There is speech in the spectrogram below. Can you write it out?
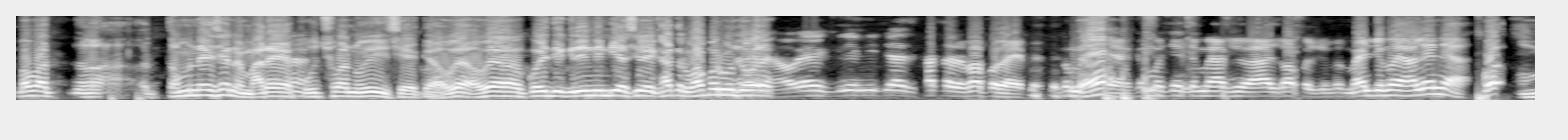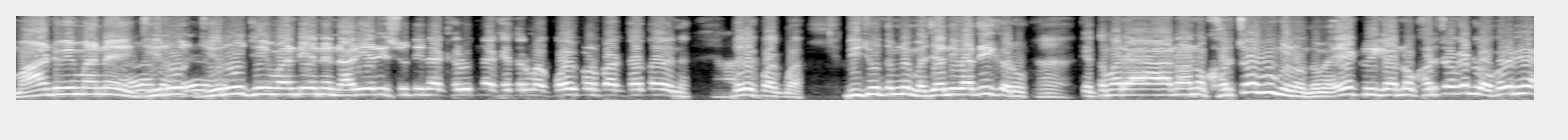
બાબા તમને છે ને મારે પૂછવાનું એ છે કે હવે હવે કોઈ દી ગ્રીન ઇન્ડિયા સિવાય ખાતર વાપરવું તમારે હવે ગ્રીન ઇન્ડિયા ખાતર વાપરાય ગમે ત્યાં તમે આપ્યું આજ વાપરજો. માંડીમાં હાલે ને માંડવીમાં નહીં જીરું જીરું થી માંડી અને નાળિયેરી સુધીના ખેડૂતના ખેતરમાં કોઈ પણ પાક થતા હોય ને દરેક પાકમાં. બીજું તમને મજાની વાત એ કરું કે તમારે આનો આનો ખર્ચો શું ગણો તમે? એક વીઘાનો ખર્ચો કેટલો ખબર છે?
